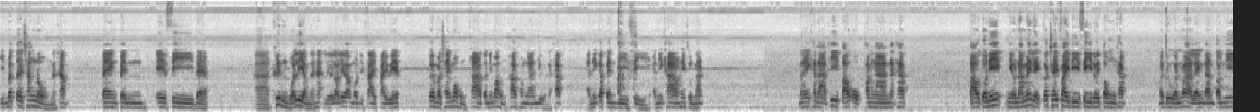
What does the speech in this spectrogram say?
อินเวอร์เตอร์ช่างโหน่งนะครับ แปลงเป็น AC แบบขึ้นหัวเหลี่ยมนะฮะ หรือเราเรียกว่า modify f i w a v e เพื่อมาใช้หม้อหุงข้าว ตอนนี้หม้อหุงข้าวทำงานอยู่นะครับ อันนี้ก็เป็น DC อันนี้ข้าวให้สุนัข ในขณะที่เตาอบทำงานนะครับ เตาตัวนี้เหนี่ยวน้ำแม่เหล็กก็ใช้ไฟ DC โดยตรงครับ มาดูกันว่าแรงดันตอนนี้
